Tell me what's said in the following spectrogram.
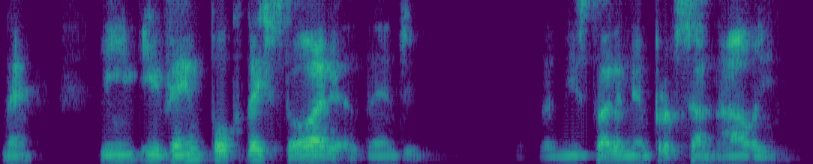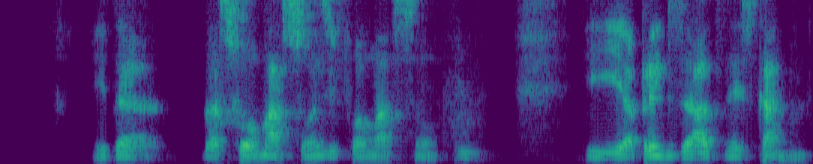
Né? E, e vem um pouco da história, né? De, da minha história mesmo profissional e, e da, das formações e formação e, e aprendizados nesse caminho.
